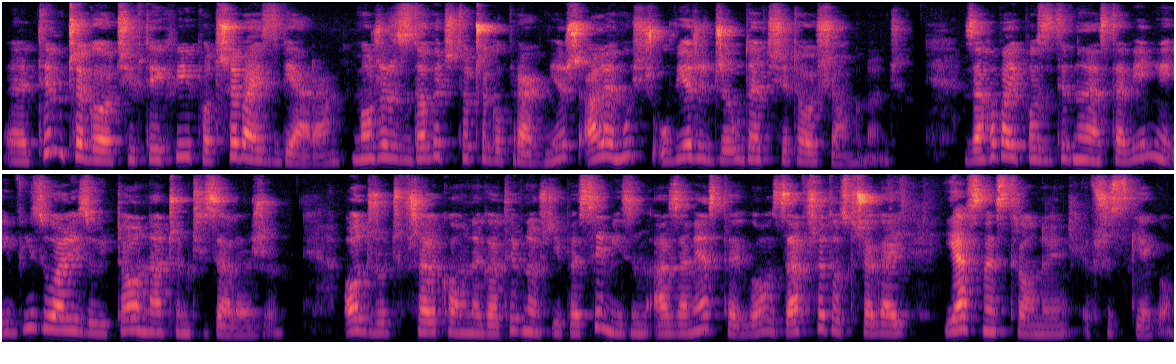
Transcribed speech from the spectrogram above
e, tym, czego ci w tej chwili potrzeba, jest wiara. Możesz zdobyć to, czego pragniesz, ale musisz uwierzyć, że uda ci się to osiągnąć. Zachowaj pozytywne nastawienie i wizualizuj to, na czym ci zależy. Odrzuć wszelką negatywność i pesymizm, a zamiast tego zawsze dostrzegaj jasne strony wszystkiego.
